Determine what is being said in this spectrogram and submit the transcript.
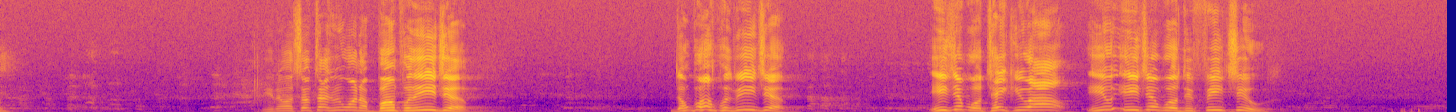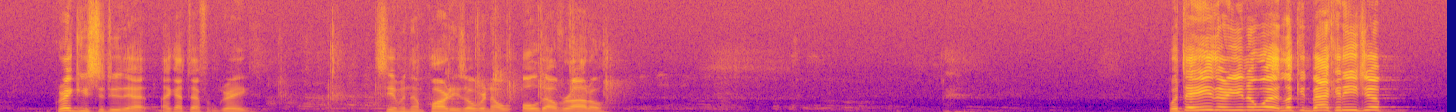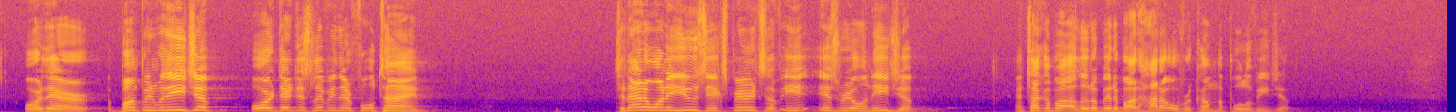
You know, sometimes we want to bump with Egypt. Don't bump with Egypt. Egypt will take you out. Egypt will defeat you. Greg used to do that. I got that from Greg. See him in them parties over in old Alvarado. But they either, you know what, looking back at Egypt, or they're bumping with Egypt, or they're just living there full time. Tonight, I want to use the experience of Israel and Egypt and talk about a little bit about how to overcome the pull of Egypt.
